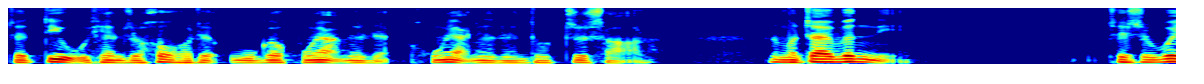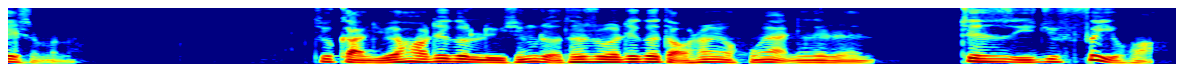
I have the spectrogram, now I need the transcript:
在第五天之后，这五个红眼的人、红眼睛的人都自杀了。那么再问你，这是为什么呢？就感觉哈，这个旅行者他说这个岛上有红眼睛的人，这是一句废话，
